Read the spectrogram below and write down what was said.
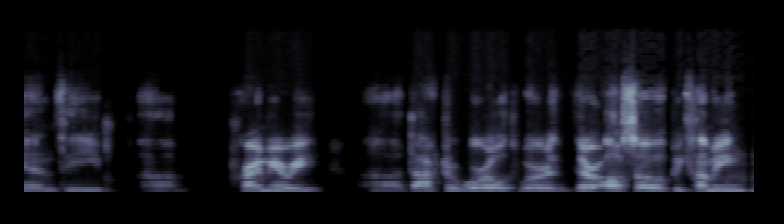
in the um, primary uh, doctor world where they're also becoming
